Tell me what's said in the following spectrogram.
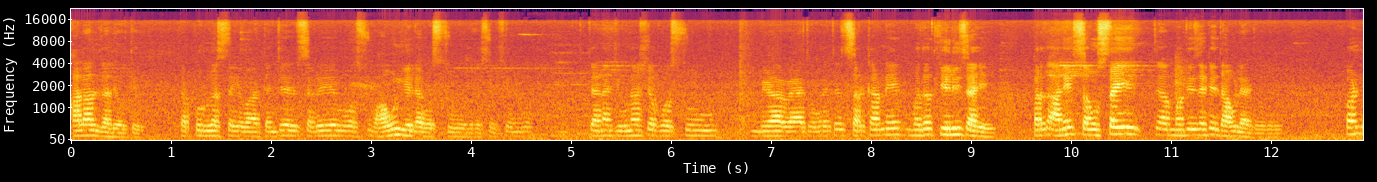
हालाल झाले होते. त्या पूरग्रस्त विभागात त्यांचे सगळे वस्तू वाहून गेल्या वस्तू वगैरे त्यांना जीवनावश्यक वस्तू मिळाव्यात वगैरे. तर सरकारने मदत केलीच आहे. परत अनेक संस्थाही त्या मदतीसाठी धावल्या आहेत वगैरे. पण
